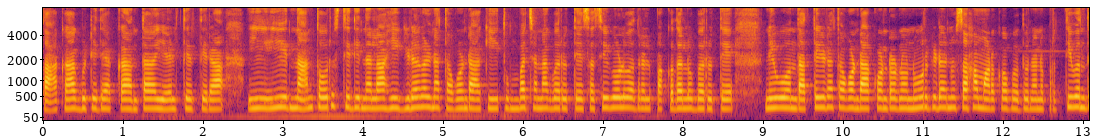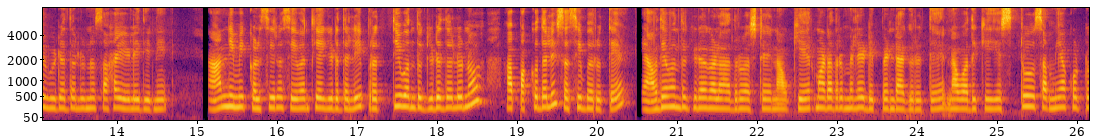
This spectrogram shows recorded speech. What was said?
ಸಾಕಾಗ್ಬಿಟ್ಟಿದೆ ಅಕ್ಕ ಅಂತ ಹೇಳ್ತಿರ್ತೀರಾ. ಈ ಈ ನಾನು ತೋರಿಸ್ತಿದ್ದೀನಲ್ಲ, ಈ ಗಿಡಗಳನ್ನ ತೊಗೊಂಡು ಹಾಕಿ ತುಂಬ ಚೆನ್ನಾಗಿ ಬರುತ್ತೆ, ಸಸಿಗಳು ಅದರಲ್ಲಿ ಪಕ್ಕದಲ್ಲೂ ಬರುತ್ತೆ. ನೀವು ಒಂದು ಹತ್ತು ಗಿಡ ತೊಗೊಂಡು ಹಾಕ್ಕೊಂಡ್ರು ನೂರು ಗಿಡನೂ ಸಹ ಮಾಡ್ಕೋಬೋದು. ನಾನು ಪ್ರತಿಯೊಂದು ವಿಡಿಯೋದಲ್ಲೂ ಸಹ ಹೇಳಿದ್ದೀನಿ. ನಾನು ನಿಮಗೆ ಕಳಿಸಿರೋ ಸೇವಂತಿಗೆ ಗಿಡದಲ್ಲಿ ಪ್ರತಿಯೊಂದು ಗಿಡದಲ್ಲೂ ಆ ಪಕ್ಕದಲ್ಲಿ ಸಸಿ ಬರುತ್ತೆ. ಯಾವುದೇ ಒಂದು ಗಿಡಗಳಾದರೂ ಅಷ್ಟೇ ನಾವು ಕೇರ್ ಮಾಡೋದ್ರ ಮೇಲೆ ಡಿಪೆಂಡ್ ಆಗಿರುತ್ತೆ. ನಾವು ಅದಕ್ಕೆ ಎಷ್ಟು ಸಮಯ ಕೊಟ್ಟು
